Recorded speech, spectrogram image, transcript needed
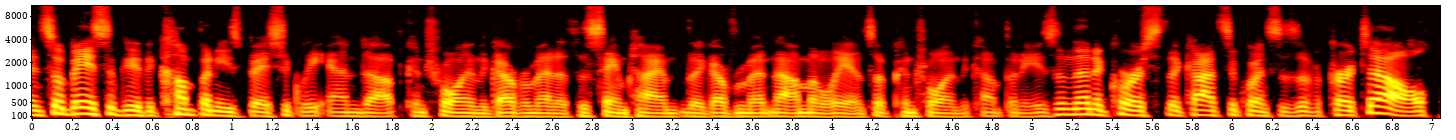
And so basically, the companies basically end up controlling the government at the same time the government nominally ends up controlling the companies. And then, of course, the consequences of a cartel,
